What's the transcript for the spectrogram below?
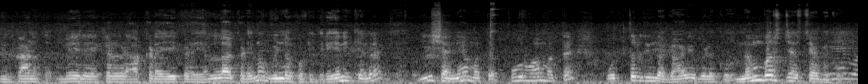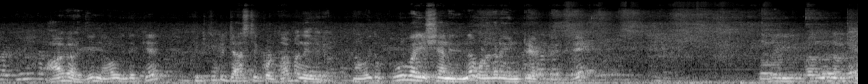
ನೀವು ಕಾಣುತ್ತೆ. ಮೇಲೆ, ಕೆಳಗಡೆ, ಆ ಕಡೆ, ಈ ಕಡೆ, ಎಲ್ಲ ಕಡೆನೂ ವಿಂಡೋ ಕೊಟ್ಟಿದ್ದೀರಿ. ಏನಕ್ಕೆ ಅಂದರೆ ಈಶಾನ್ಯ ಮತ್ತು ಪೂರ್ವ ಮತ್ತು ಉತ್ತರದಿಂದ ಗಾಳಿ ಬೆಳಕು ನಂಬರ್ಸ್ ಜಾಸ್ತಿ ಆಗಬೇಕು. ಹಾಗಾಗಿ ನಾವು ಇದಕ್ಕೆ ಕಿಟಕಿಟು ಜಾಸ್ತಿ ಕೊಡ್ತಾ ಬಂದಿದ್ದೀರಿ. ನಾವು ಇದು ಪೂರ್ವ ಈಶಾನ್ಯದಿಂದ ಒಳಗಡೆ ಎಂಟ್ರಿ ಆಗ್ತಾ ಇದ್ದೀವಿ ಬಂದು ನಮಗೆ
